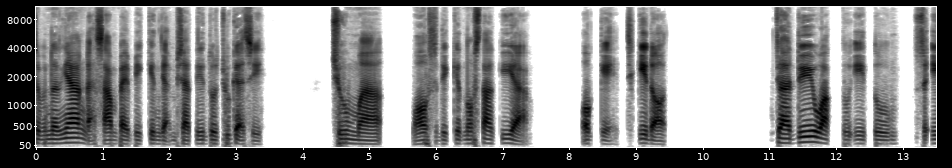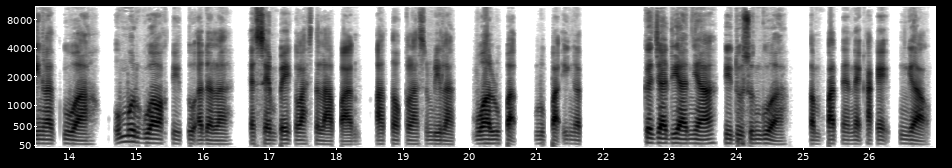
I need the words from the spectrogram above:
sebenarnya nggak sampai bikin nggak bisa tidur juga sih. Cuma mau sedikit nostalgia. Oke, cekidot. Jadi waktu itu seingat gua, umur gua waktu itu adalah SMP kelas 8 atau kelas 9. Gua lupa lupa ingat kejadiannya di dusun gua, tempat nenek kakek tinggal.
